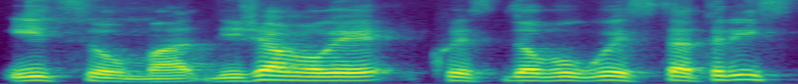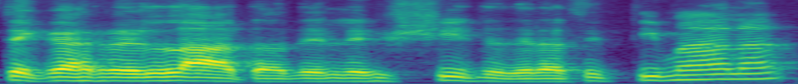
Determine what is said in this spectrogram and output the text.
Insomma, diciamo che quest- dopo questa triste carrellata delle uscite della settimana...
